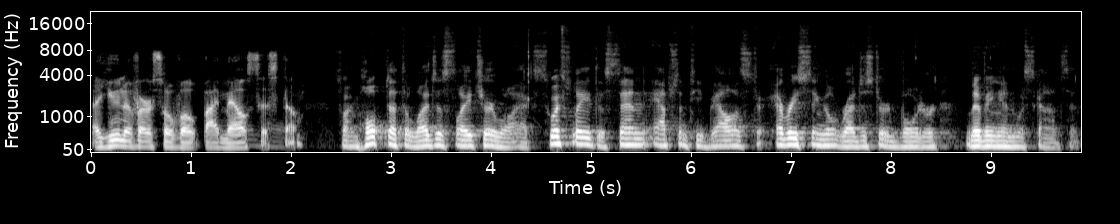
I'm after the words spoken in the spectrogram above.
a universal vote by mail system. So I'm hope that the legislature will act swiftly to send absentee ballots to every single registered voter living in Wisconsin.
